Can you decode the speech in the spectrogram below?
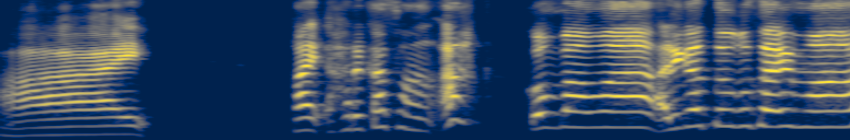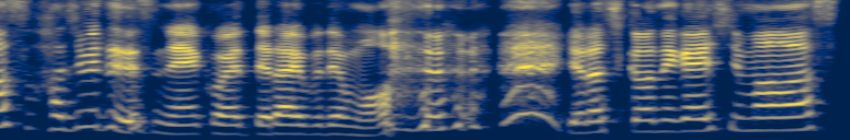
はい。はい、はるかさん、あ、こんばんは。ありがとうございます。初めてですね。こうやってライブでも。よろしくお願いします。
